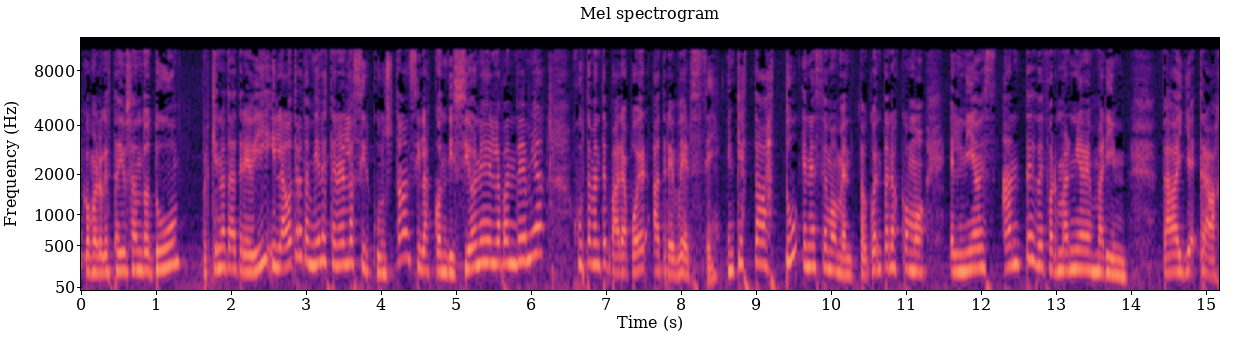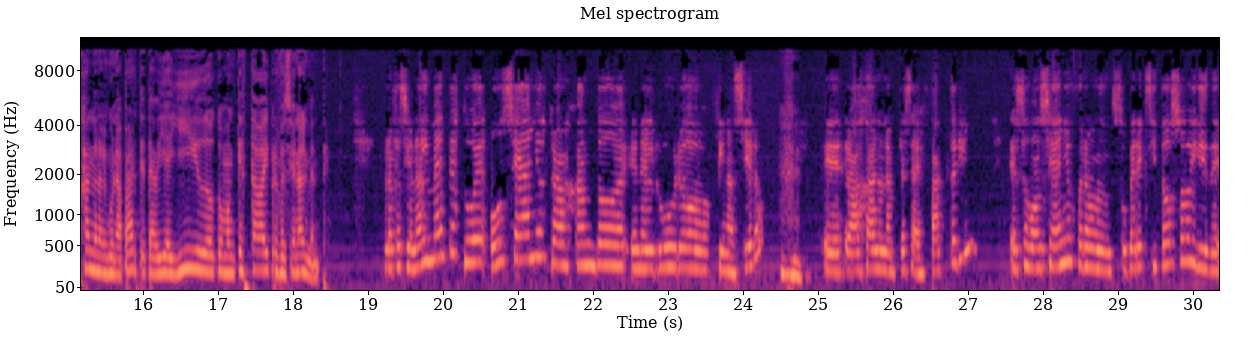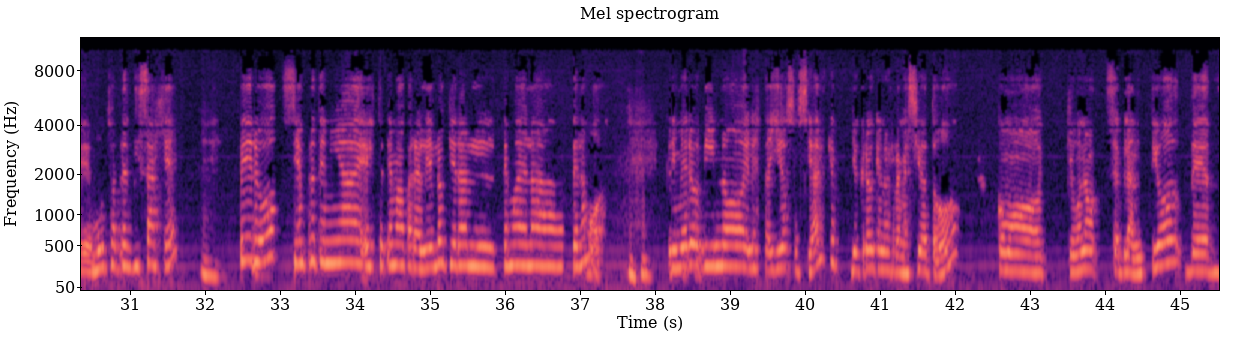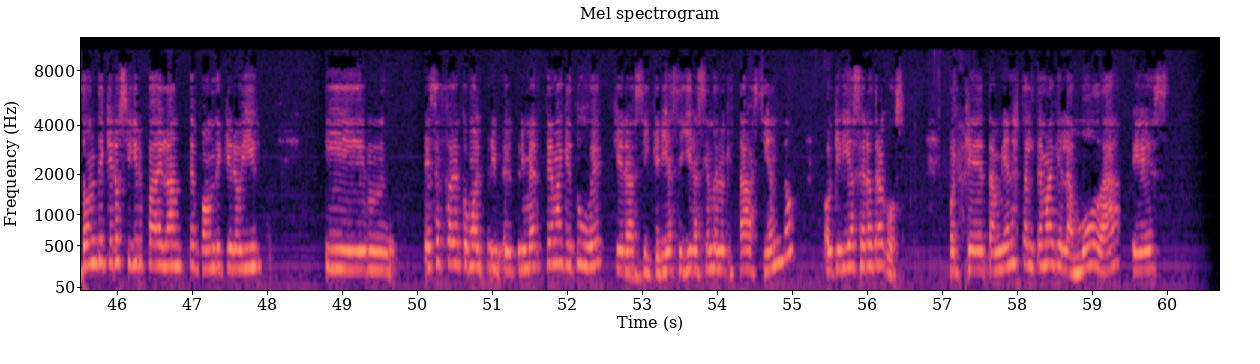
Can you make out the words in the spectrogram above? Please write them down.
como lo que estás usando tú. ¿Por qué no te atreví? Y la otra también es tener las circunstancias y las condiciones en la pandemia justamente para poder atreverse. ¿En qué estabas tú en ese momento? Cuéntanos como el Nieves antes de formar Nieves Marín. ¿Estaba trabajando en alguna parte? ¿Te había ido? ¿Cómo en qué estaba ahí profesionalmente? Profesionalmente estuve 11 años trabajando en el rubro financiero. Eh, trabajaba en una empresa de factoring esos 11 años fueron súper exitosos y de mucho aprendizaje, mm. pero siempre tenía este tema paralelo que era el tema de la, de la moda. Primero vino el estallido social, que yo creo que nos remeció a todos, como que uno se planteó de dónde quiero seguir para adelante, para dónde quiero ir. Y mm, ese fue como el, el primer tema que tuve, que era si quería seguir haciendo lo que estaba haciendo o quería hacer otra cosa porque también está el tema que la moda es,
